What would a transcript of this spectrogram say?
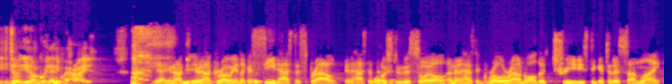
you don't. You're not going anywhere, are you? yeah, you're not you're not growing. Like a seed has to sprout, it has to push through the soil, and then it has to grow around all the trees to get to the sunlight,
